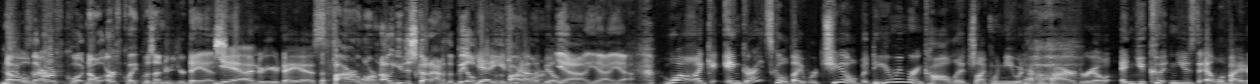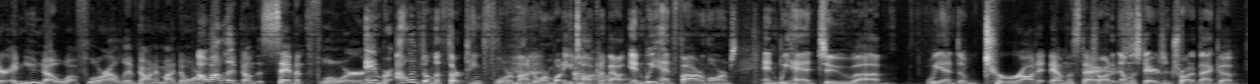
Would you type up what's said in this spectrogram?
No, the earthquake. No, earthquake was under your desk. Yeah, under your desk. The fire alarm. Oh, you just got out of the building. Yeah, for you the fire got out of the building. Yeah, yeah, yeah. Well, like in grade school, they were chill, but do you remember in college, like when you would have a fire drill and you couldn't use the elevator, and you know what floor I lived on in my dorm? Oh, I I lived on the seventh floor. Amber, I lived on the 13th floor in my dorm. What are you talking Oh. about? And we had fire alarms, and we had to uh, we had to Trot it down the stairs. trot it down the stairs and trot it back up.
